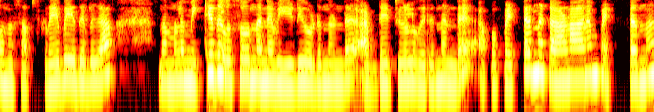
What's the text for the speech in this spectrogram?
ഒന്ന് സബ്സ്ക്രൈബ് ചെയ്തിടുക. നമ്മൾ മിക്ക ദിവസവും തന്നെ വീഡിയോ ഇടുന്നുണ്ട് അപ്ഡേറ്റുകൾ വരുന്നുണ്ട്. അപ്പോൾ പെട്ടെന്ന് കാണാനും പെട്ടെന്ന്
